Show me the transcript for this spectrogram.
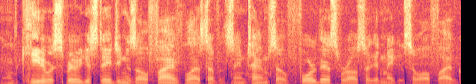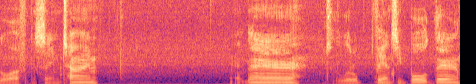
Now the key to asparagus staging is all five blast off at the same time. So for this we're also going to make it so all five go off at the same time. Right there. To the little fancy bolt there.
